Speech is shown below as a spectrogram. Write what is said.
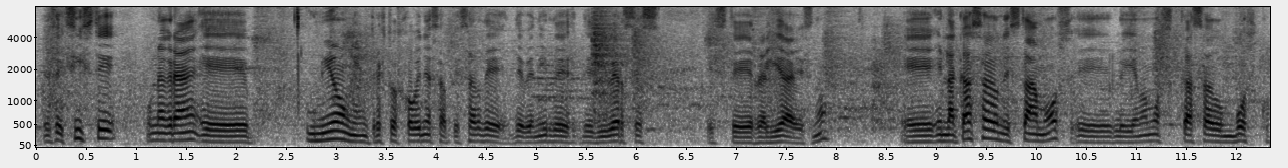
Entonces existe una gran unión entre estos jóvenes a pesar de, venir de, diversas este, realidades. ¿no? Eh, en la casa donde estamos eh, le llamamos Casa Don Bosco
